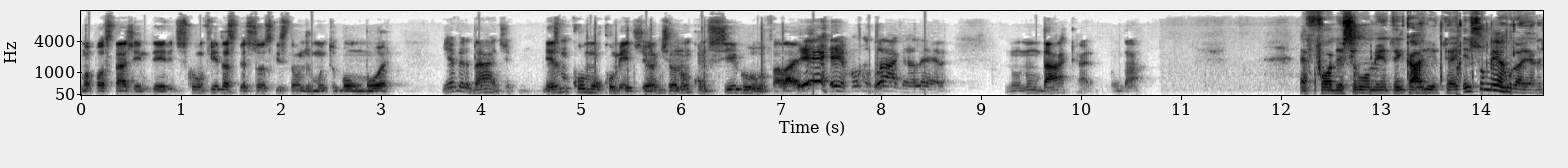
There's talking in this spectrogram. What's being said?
uma postagem dele, desconfia das pessoas que estão de muito bom humor. E é verdade. Mesmo como comediante, eu não consigo falar, vamos lá, galera. Não, não dá, cara. Não dá. É foda esse momento, hein, Carlito? É isso mesmo, galera.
